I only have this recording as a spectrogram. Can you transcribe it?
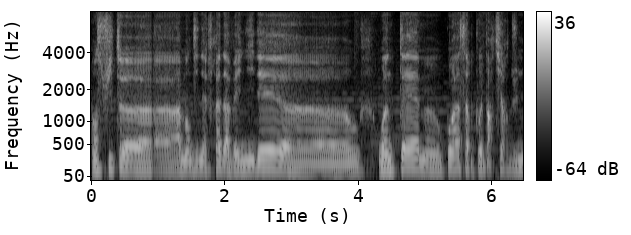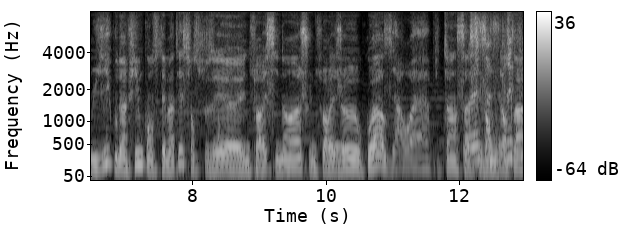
Ensuite euh, Amandine et Fred avaient une idée ou, ou un thème ou quoi, ça pouvait partir d'une musique ou d'un film qu'on se thématait. Si on se faisait une soirée cinoche ou une soirée jeu ou quoi, on se dit ah ouais putain ça Ouais, ces ambiances là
